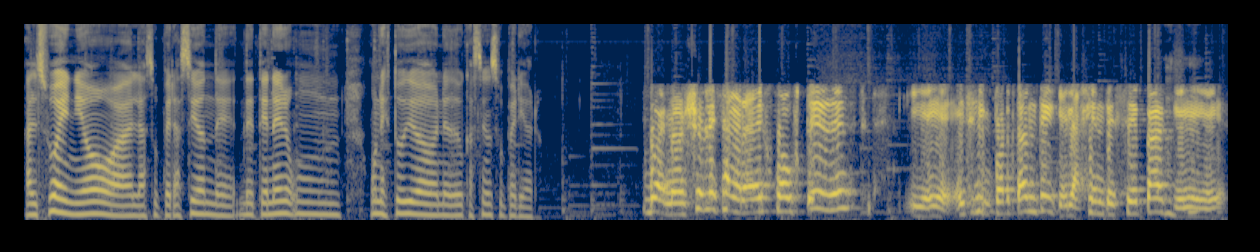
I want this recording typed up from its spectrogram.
al sueño o a la superación de, de tener un, un estudio en educación superior. Bueno, yo les agradezco a ustedes y eh, es importante que la gente sepa que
